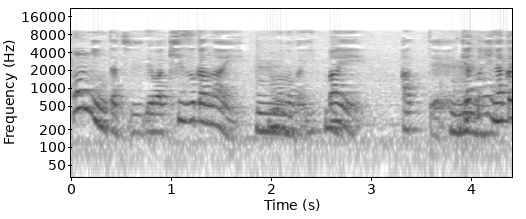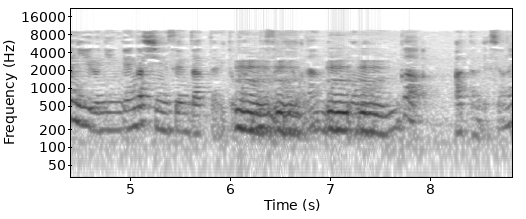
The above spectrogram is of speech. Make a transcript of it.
本人たちでは気づかないものがいっぱいあって、逆に中にいる人間が新鮮だったりとかするようなものがあったんですよね、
